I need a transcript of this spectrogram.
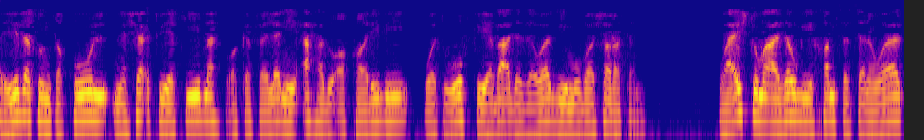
سيدة تقول نشأت يتيمة وكفلني أحد أقاربي وتوفي بعد زواجي مباشرة. وعشت مع زوجي خمس سنوات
